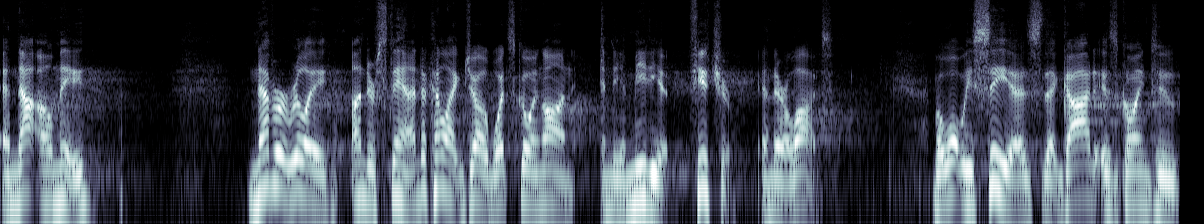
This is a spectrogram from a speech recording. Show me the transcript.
and Naomi never really understand, kind of like Job, what's going on in the immediate future in their lives. But what we see is that God is going to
